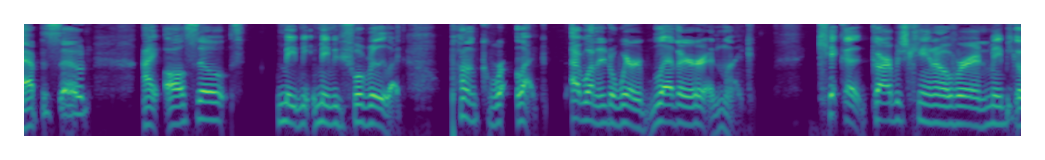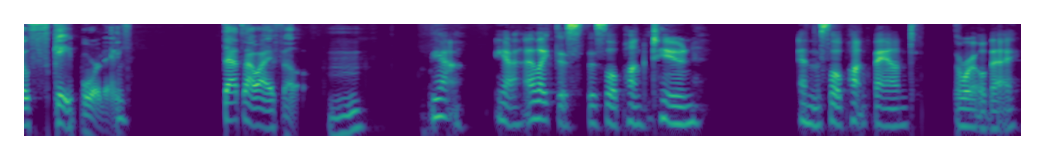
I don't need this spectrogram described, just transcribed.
episode. I also made me made me feel really like punk like I wanted to wear leather and like kick a garbage can over and maybe go skateboarding. That's how I felt. hmm Yeah. Yeah. I like this this little punk tune and this little punk band, the Royal They.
